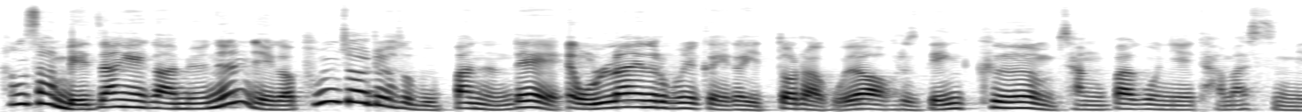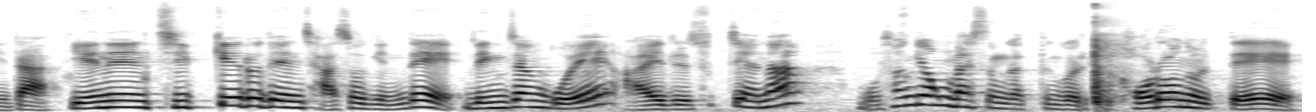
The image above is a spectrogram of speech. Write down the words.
항상 매장에 가면은 얘가 품절이어서 못 봤는데 온라인으로 보니까 얘가 있더라고요. 그래서 냉큼 장바구니에 담았습니다. 얘는 집게로 된 자석인데 냉장고에 아이들 숙제나 뭐 성경 말씀 같은 거 이렇게 걸어 놓을 때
